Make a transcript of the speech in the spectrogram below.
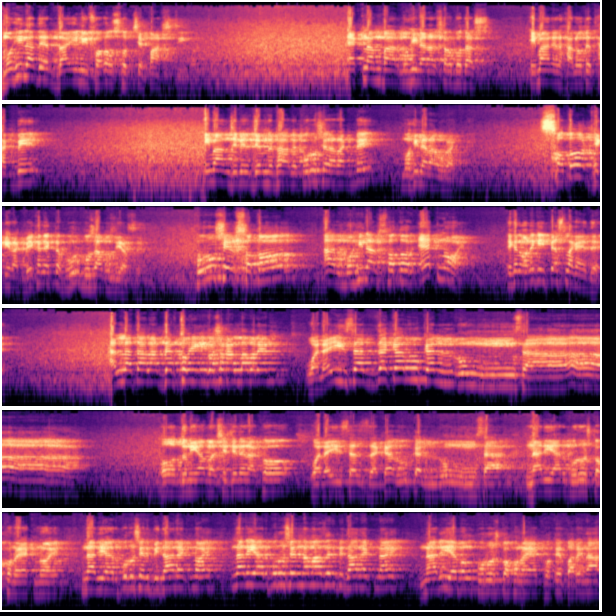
মহিলাদের দায়নি ফরজ হচ্ছে পাঁচটি। এক নাম্বার, মহিলারা সর্বদা ইমানের হালতে থাকবে। ইমান যেমনি ভাবে পুরুষেরা রাখবে, মহিলারাও রাখবে। সতর ঢেকে রাখবে। এখানে একটা ভুল বোঝাবুঝি আছে। পুরুষের সতর আর মহিলার সতর এক নয়। এখানে অনেকেই পেস লাগাই দেয়। আল্লাহ আল্লাহ ওয়ালাইসা যাকারু কাল ও দুনিয়াবাসী জেনে রাখো নারী আর পুরুষ কখনো এক নয়, নারী আর পুরুষের বিধান এক নয়, নারী আর পুরুষের নামাজের বিধান এক নয়, নারী এবং পুরুষ কখনো এক হতে পারে না।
